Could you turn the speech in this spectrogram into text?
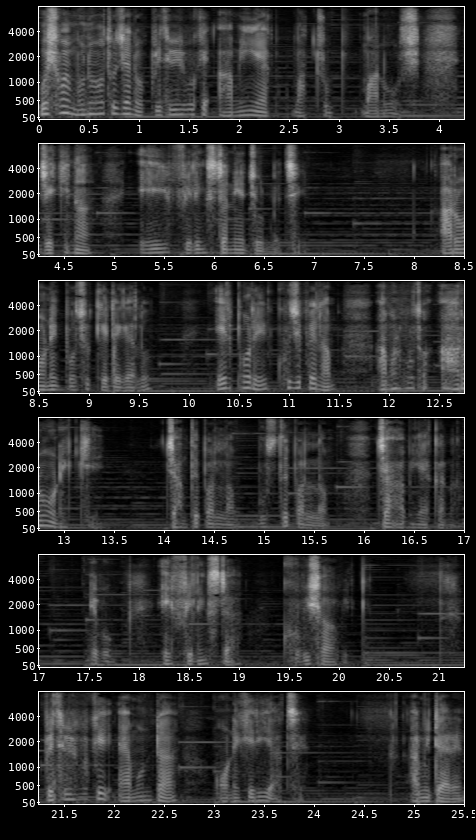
ওই সময় মনে হতো যেন পৃথিবীর বুকে আমি একমাত্র মানুষ যে কিনা এই ফিলিংসটা নিয়ে জন্মেছি। আরও অনেক বছর কেটে গেল এরপরে খুঁজে পেলাম আমার মতো আরও অনেককে। জানতে পারলাম, বুঝতে পারলাম যা আমি একা না এবং এই ফিলিংসটা খুবই স্বাভাবিক। পৃথিবীর বুকে এমনটা অনেকেরই আছে। আমি Darren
